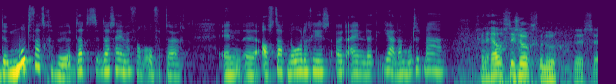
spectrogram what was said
er moet wat gebeuren. Dat, daar zijn we van overtuigd. En uh, als dat nodig is uiteindelijk, ja, dan moet het maar. De helft is ook genoeg. Dus, uh,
